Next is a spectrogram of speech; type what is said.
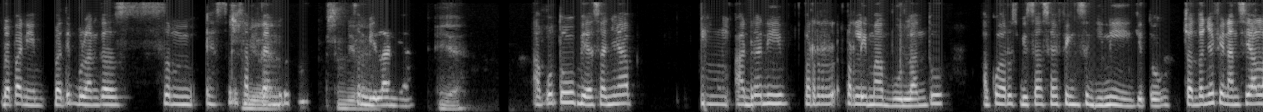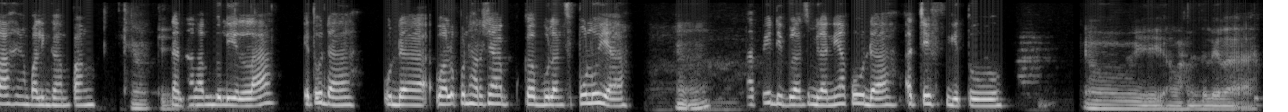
berapa nih? Berarti bulan ke sem, eh, Sembilan. September Sembilan. 9 ya. Iya. Aku tuh biasanya hmm, ada nih per per lima bulan tuh aku harus bisa saving segini gitu. Contohnya finansial lah yang paling gampang. Oke. Dan alhamdulillah itu udah udah walaupun harusnya ke bulan 10 ya, Mm-mm. tapi di bulan 9 ini aku udah achieve gitu. Oh iya, alhamdulillah.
